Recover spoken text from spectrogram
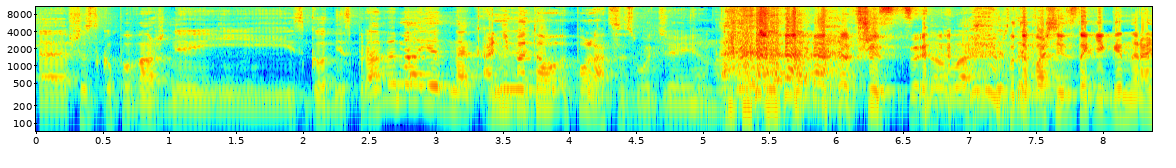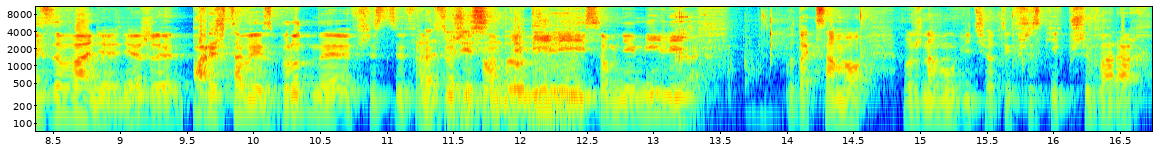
e, wszystko poważnie i, i zgodnie z prawem, a jednak... A niby to Polacy złodzieje. Wszyscy. No właśnie, Bo to tak- właśnie jest takie generalizowanie, nie? że Paryż cały jest brudny, wszyscy Francuzi, Francuzi są są, niemili, są niemili. To tak samo można mówić o tych wszystkich przywarach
